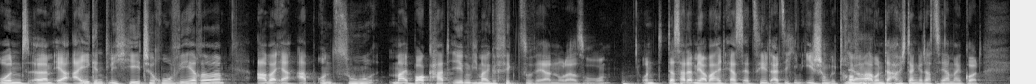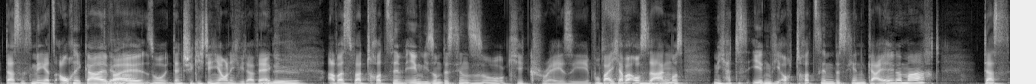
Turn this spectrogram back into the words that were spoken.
und ähm, er eigentlich hetero wäre, aber er ab und zu mal Bock hat, irgendwie mal gefickt zu werden oder so. Und das hat er mir aber halt erst erzählt, als ich ihn eh schon getroffen ja. habe. Und da habe ich dann gedacht, ja, mein Gott, das ist mir jetzt auch egal, ja. weil so, dann schicke ich den ja auch nicht wieder weg. Nö. Aber es war trotzdem irgendwie so ein bisschen so, okay, crazy. Wobei ich aber auch sagen muss, mich hat es irgendwie auch trotzdem ein bisschen geil gemacht, dass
